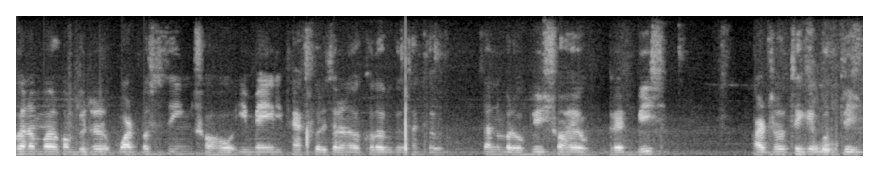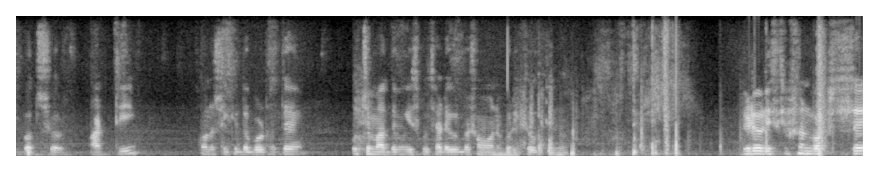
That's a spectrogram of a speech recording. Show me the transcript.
গ নম্বর কম্পিউটার ওয়ার্ড প্রসেসিং সহ ইমেইল ফ্যাক্স পরিচালনা দক্ষতা থাকতে হবে। চার নম্বর অফিস সহায়ক গ্রেড বিশ। আঠারো থেকে বত্রিশ বৎসর আটটি কোন শিক্ষিত বোর্ড হতে উচ্চ মাধ্যমিক স্কুল সার্টিফিকেট বা সমানের পরীক্ষা উত্তীর্ণ। ভিডিও ডিসক্রিপশন বক্সে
